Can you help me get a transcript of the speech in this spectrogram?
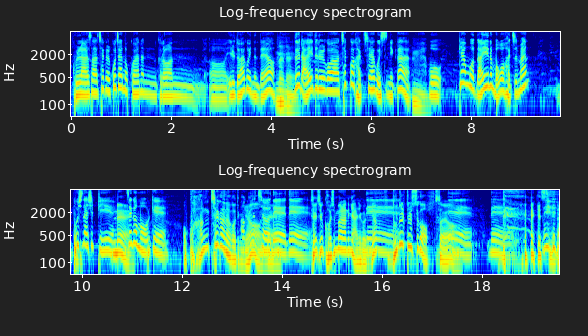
골라서 책을 꽂아놓고 하는 그런 어, 일도 하고 있는데요. 네네. 늘 아이들과 책과 같이 하고 있으니까 음. 뭐 그냥 뭐 나이는 먹어갔지만 보시다시피 네. 제가 뭐 이렇게 어, 광채가 나거든요. 어, 그렇죠. 네, 네. 제가 지금 거짓말하는 게 아니거든요. 네. 눈을 뜰 수가 없어요. 네. 네. 알겠습니다.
